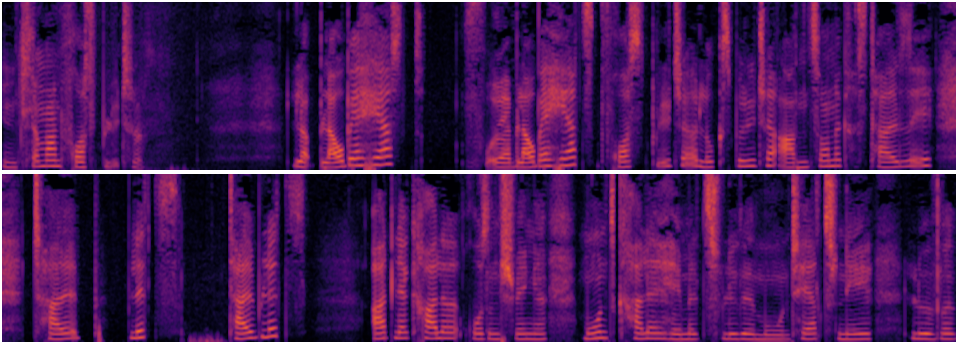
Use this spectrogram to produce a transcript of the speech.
In Klammern Frostblüte. Blaubeerherz, oder Blaubeerherz, Frostblüte, Luchsblüte, Abendsonne, Kristallsee, Talblitz, Talblitz, Adlerkralle, Rosenschwinge, Mondkralle, Himmelsflügel, Mondherz, Schnee, Löwe,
